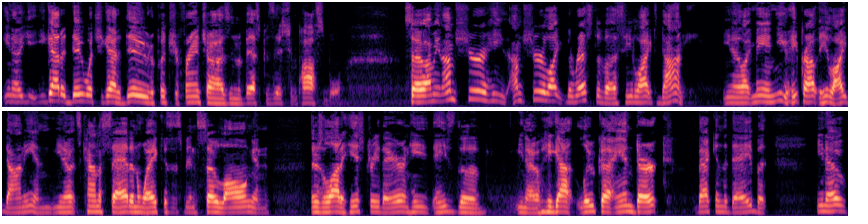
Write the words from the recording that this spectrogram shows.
you know, you, you got to do what you got to do to put your franchise in the best position possible. So I mean, I'm sure he, I'm sure like the rest of us, he liked Donnie. You know, like me and you, he probably he liked Donnie, and you know, it's kind of sad in a way because it's been so long, and there's a lot of history there, and he he's the, you know, he got Luka and Dirk back in the day, but you know,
